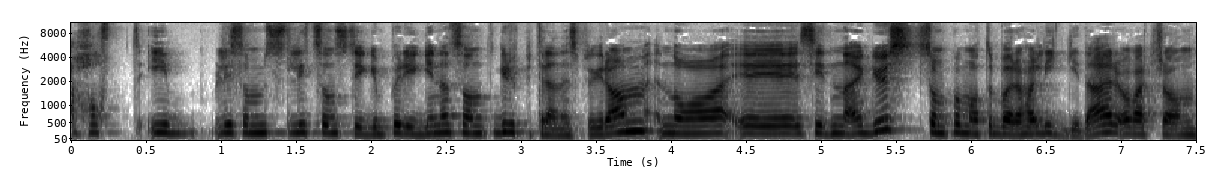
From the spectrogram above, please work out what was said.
hatt i liksom, litt sånn styggen på ryggen et sånt gruppetreningsprogram nå eh, siden august som på en måte bare har ligget der og vært sånn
